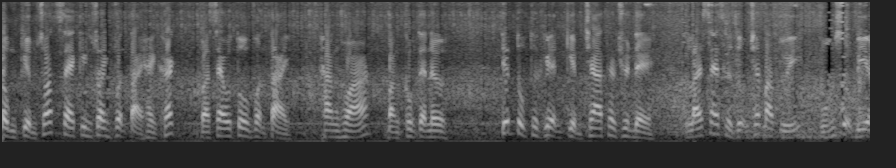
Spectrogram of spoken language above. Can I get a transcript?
tổng kiểm soát xe kinh doanh vận tải hành khách và xe ô tô vận tải hàng hóa bằng container. Tiếp tục thực hiện kiểm tra theo chuyên đề, lái xe sử dụng chất ma túy, uống rượu bia,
